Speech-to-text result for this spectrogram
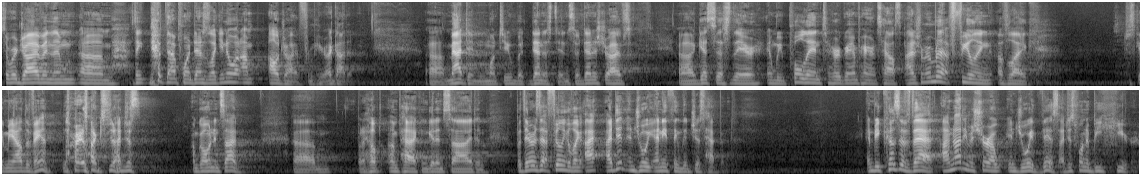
So we're driving, and um, I think at that point, Dennis was like, you know what, I'm, I'll drive from here. I got it. Uh, Matt didn't want to, but Dennis did. And so Dennis drives, uh, gets us there, and we pull into her grandparents' house. I just remember that feeling of like, just get me out of the van. Right? Like, I just, I'm going inside. Um, but I helped unpack and get inside. And, but there was that feeling of like, I, I didn't enjoy anything that just happened. And because of that, I'm not even sure I enjoyed this. I just want to be here.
